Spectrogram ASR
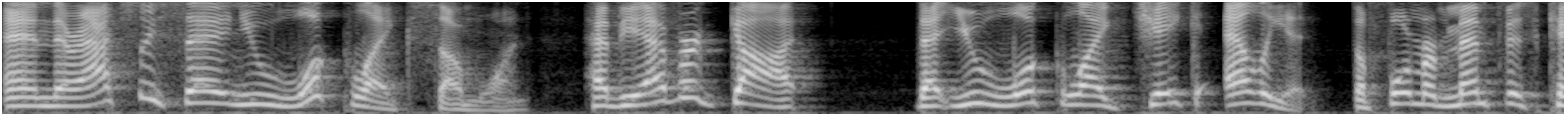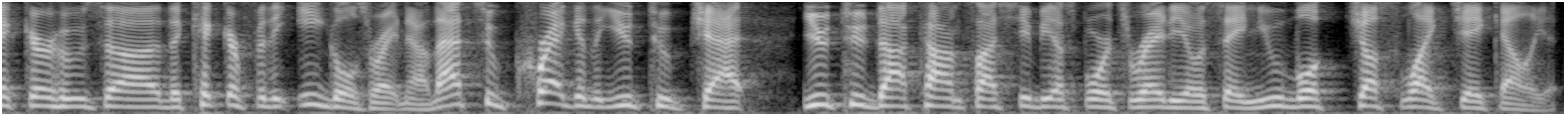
and they're actually saying you look like someone. Have you ever got that you look like Jake Elliott, the former Memphis kicker who's uh, the kicker for the Eagles right now? That's who Craig in the YouTube chat, youtube.com slash CBS Sports Radio is saying you look just like Jake Elliott.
